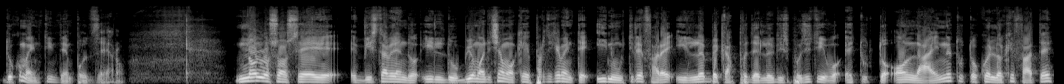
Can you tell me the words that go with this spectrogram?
documenti in tempo zero. Non lo so se vi sta venendo il dubbio, ma diciamo che è praticamente inutile fare il backup del dispositivo, è tutto online, tutto quello che fate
